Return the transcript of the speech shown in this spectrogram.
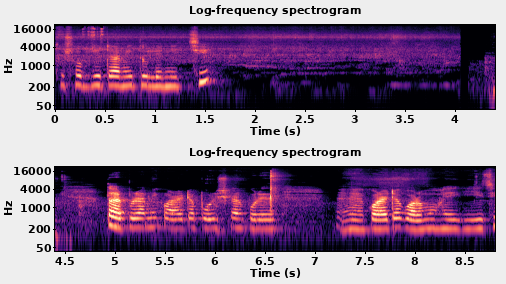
তো সবজিটা আমি তুলে নিচ্ছি। তারপরে আমি কড়াইটা পরিষ্কার করে কড়াইটা গরম হয়ে গিয়েছে।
